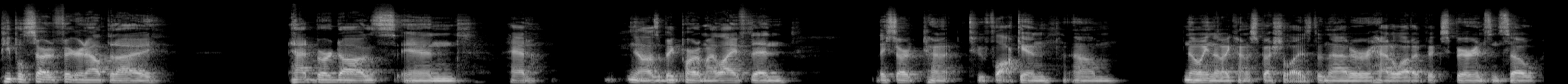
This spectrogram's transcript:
people started figuring out that I had bird dogs and had, you know, it was a big part of my life, then they started to, to flock in, um, knowing that I kind of specialized in that or had a lot of experience. And so,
